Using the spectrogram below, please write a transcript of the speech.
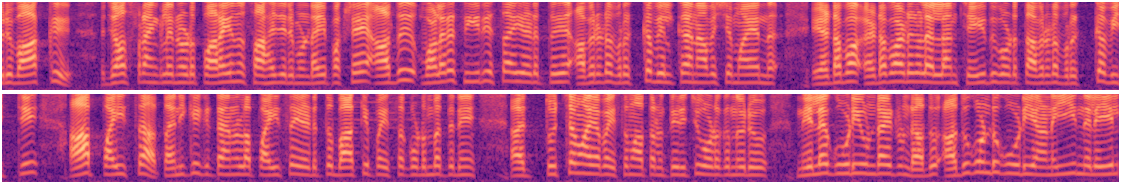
ഒരു വാക്ക് ജോസ് ഫ്രാങ്ക്ലിനോട് പറയുന്ന സാഹചര്യമുണ്ടായി. പക്ഷേ അത് വളരെ സീരിയസ് ആയി എടുത്ത് അവരുടെ വൃക്ക വിൽക്കാൻ ആവശ്യമായ ഇടപാ ഇടപാടുകളെല്ലാം ചെയ്തു കൊടുത്ത് അവരുടെ വൃക്ക വിറ്റ് ആ പൈസ തനിക്ക് കിട്ടാനുള്ള പൈസ എടുത്ത് ബാക്കി പൈസ കുടുംബത്തിന് തുച്ഛമായ പൈസ മാത്രം തിരിച്ചു കൊടുക്കുന്ന ഒരു നില കൂടി ഉണ്ടായിട്ടുണ്ട്. അത് അതുകൊണ്ട് കൂടിയാണ് ഈ നിലയിൽ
